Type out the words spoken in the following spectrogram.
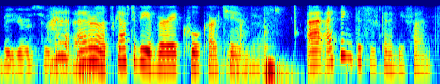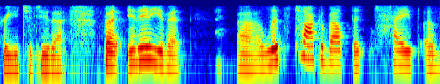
Big ears. I, I don't know. It's got to be a very cool cartoon. Yeah. I, I think this is going to be fun for you to do that. But in any event, uh, let's talk about the type of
